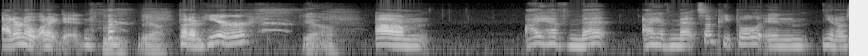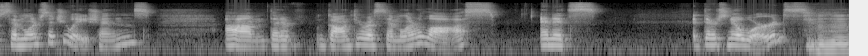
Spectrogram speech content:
I don't know what I did, Hmm, yeah, but I'm here. yeah, Um, I have met I have met some people in you know similar situations um, that have gone through a similar loss, and it's there's no words. Hmm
